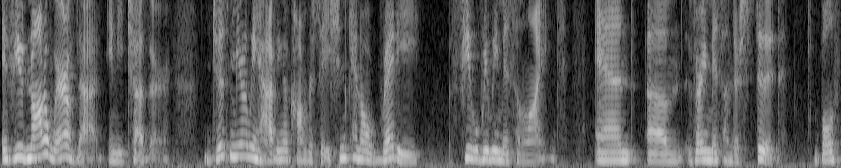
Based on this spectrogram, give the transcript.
if you're not aware of that in each other just merely having a conversation can already feel really misaligned and um, very misunderstood both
